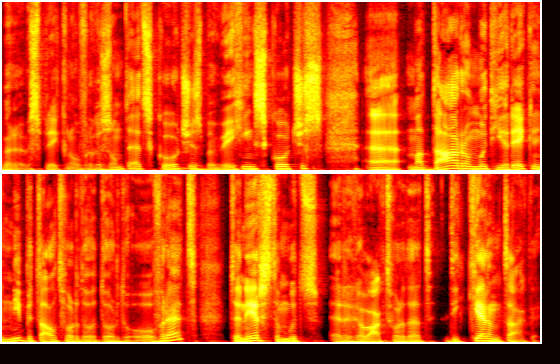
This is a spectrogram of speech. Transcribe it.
We, spreken over gezondheidscoaches, bewegingscoaches. Maar daarom moet die rekening niet betaald worden door de overheid. Ten eerste moet er gewaakt worden dat die kerntaken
